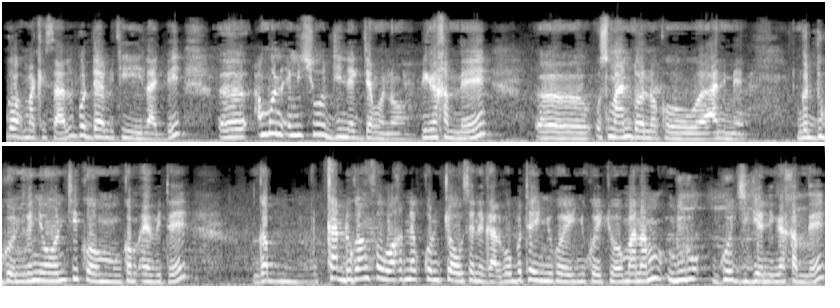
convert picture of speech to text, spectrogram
nga wax Macky Sall bu dellu ci laaj bi euh, amoon émission diine ak jamono bi nga xam ne euh, Ousmane doon na ko euh, animé nga duggoon nga ñëwoon ci comme comme invité nga kaddu ga nga fa wax nekkoon coow Sénégal boobu ba tey ñu koy ñu koy coow maanaam mbiru góor jigéen yi nga xam ne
